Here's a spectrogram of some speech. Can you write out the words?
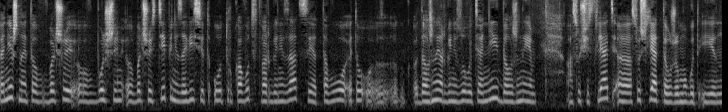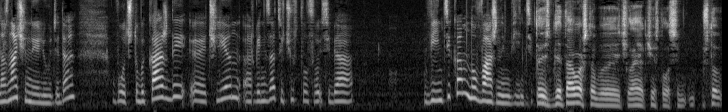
Конечно, это в большой, в, большей, в большой степени зависит от руководства организации, от того, это э, должны организовывать они, должны осуществлять, э, осуществлять-то уже могут и назначенные люди, да, вот, чтобы каждый э, член организации чувствовал себя винтиком, но важным винтиком. То есть для того, чтобы человек чувствовал что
